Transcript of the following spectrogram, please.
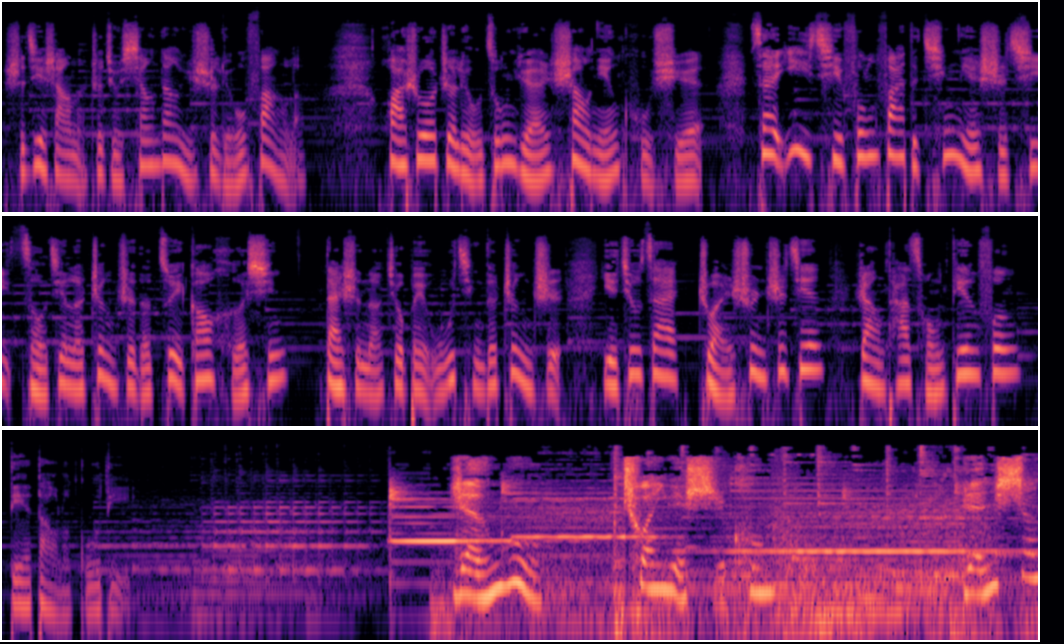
实际上呢，这就相当于是流放了。话说这柳宗元少年苦学，在意气风发的青年时期走进了政治的最高核心，但是呢，就被无情的政治也就在转瞬之间让他从巅峰跌到了谷底。人物穿越时空，人生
